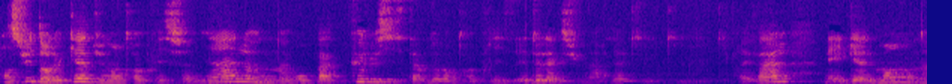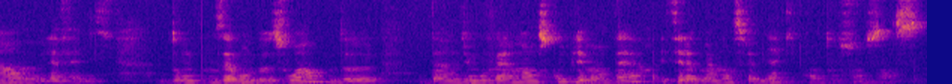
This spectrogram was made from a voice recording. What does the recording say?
Ensuite, dans le cadre d'une entreprise familiale, nous n'avons pas que le système de l'entreprise et de l'actionnariat qui, qui, prévalent, mais également on a euh, la famille. Donc nous avons besoin d'une gouvernance complémentaire et c'est la gouvernance familiale qui prend tout son sens.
